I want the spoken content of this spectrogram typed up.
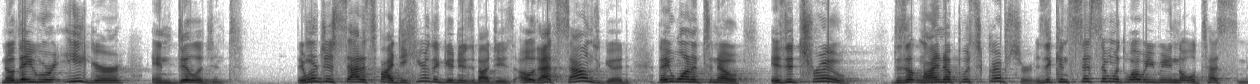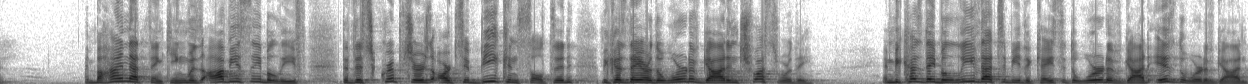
No, they were eager and diligent. They weren't just satisfied to hear the good news about Jesus. Oh, that sounds good. They wanted to know is it true? Does it line up with Scripture? Is it consistent with what we read in the Old Testament? And behind that thinking was obviously a belief that the scriptures are to be consulted because they are the word of God and trustworthy. And because they believe that to be the case, that the Word of God is the Word of God,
